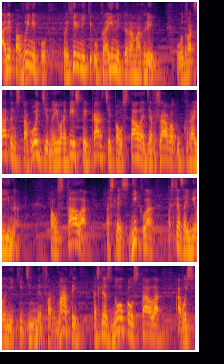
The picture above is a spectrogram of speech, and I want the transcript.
Але па выніку прыхільнікі Украіны перамаглі. У двадцатым стагоддзі на еўрапейскай карце паўстала дзяржава Украіна. Паўстала, пасля знікла, пасля займела нейкія дзіўныя фарматы, пасля зноў паўстала, А вось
